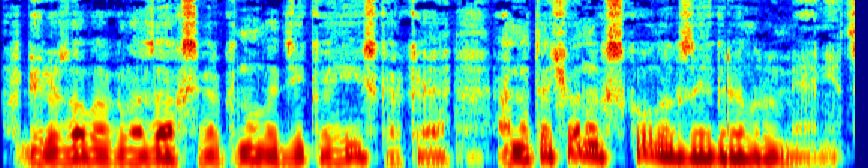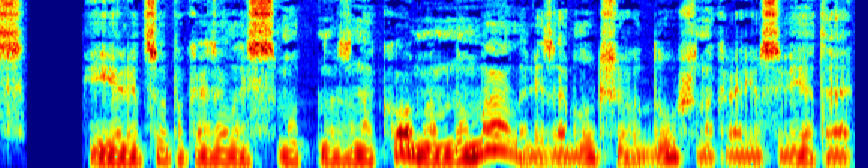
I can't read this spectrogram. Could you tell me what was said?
В бирюзовых глазах сверкнула дикая искорка, а на точенных скулах заиграл румянец. Ее лицо показалось смутно знакомым, но мало ли заблудших душ на краю света,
